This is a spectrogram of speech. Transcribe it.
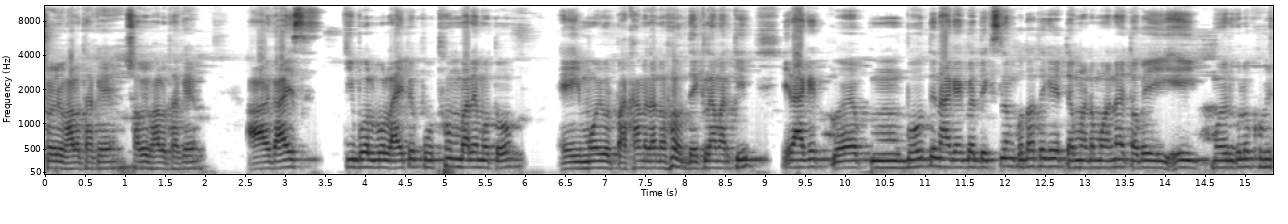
শরীর ভালো থাকে, সবই ভালো থাকে। আর গাইস কি বলব লাইফে প্রথমবারের মতো এই ময়ূর পাখা মেলানো দেখলাম আর কি। এর আগে বহুত দিন আগে একবার দেখছিলাম কোথা থেকে, তেমন একটা মনে নাই, তবে এই এই ময়ূরগুলো খুবই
